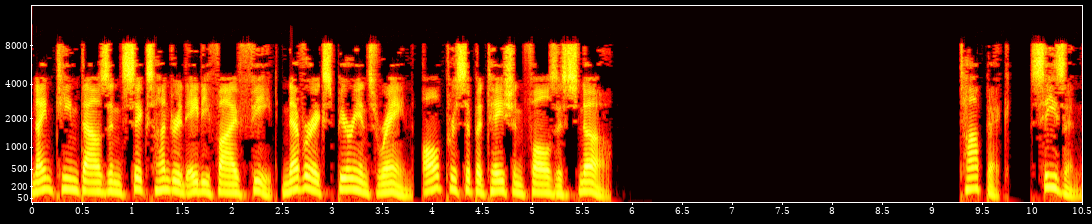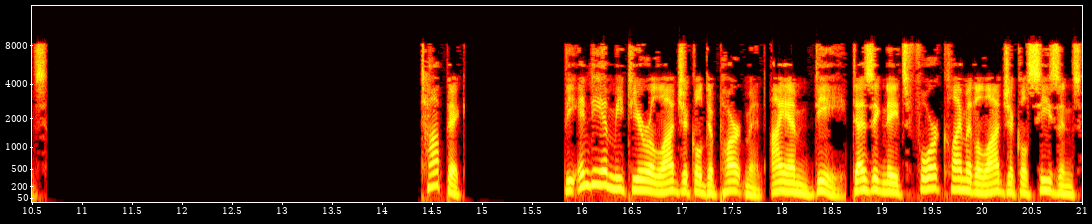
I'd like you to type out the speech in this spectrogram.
(19,685 feet) never experience rain. All precipitation falls as snow. Topic: Seasons. Topic: The India Meteorological Department (IMD) designates four climatological seasons.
